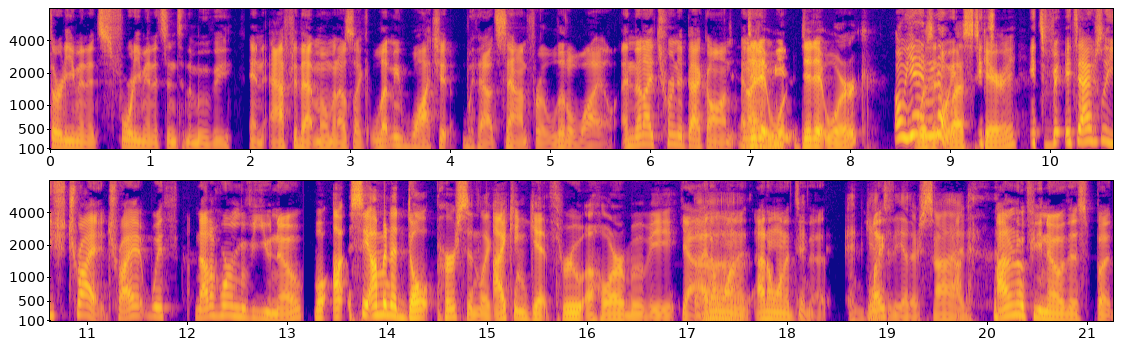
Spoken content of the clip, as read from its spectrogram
30 minutes 40 minutes into the movie and after that moment i was like let me watch it without sound for a little while and then i turned it back on and did I it imme- did it work? oh yeah Was no, it no, less it's, scary? it's v- it's actually you should try it try it with not a horror movie you know Well, uh, see, I'm an adult person. Like I can get through a horror movie. yeah i don't uh, want to i don't want to do and- that and get life- to the other side. I don't know if you know this, but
